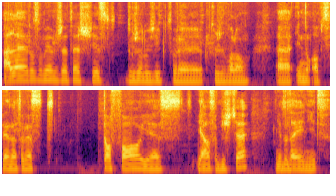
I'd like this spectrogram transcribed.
Ale rozumiem, że też jest dużo ludzi, który, którzy wolą e, inną opcję. Natomiast to pho jest, ja osobiście nie dodaję nic.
